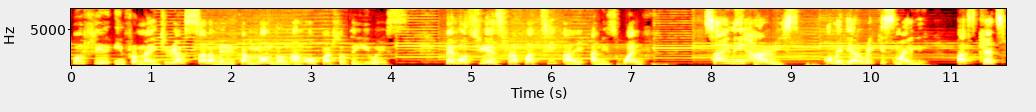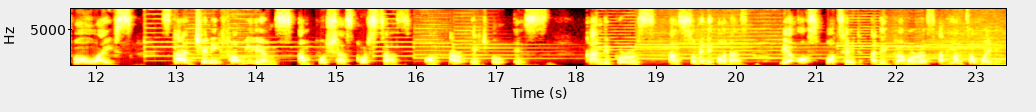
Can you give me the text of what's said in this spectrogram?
who flew in from Nigeria, South America, London, and all parts of the US. Famous US rapper T.I. and his wife, Tiny Harris, comedian Rickey Smiley, basketball wives, star Jennifer Williams, and Porsha's co-stars on RHOS, Kandi Burruss, and so many others were all spotted at the glamorous Atlanta wedding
